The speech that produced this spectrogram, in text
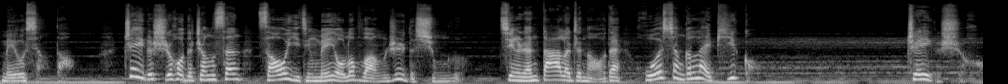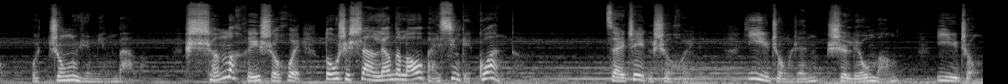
没有想到，这个时候的张三早已经没有了往日的凶恶，竟然耷拉着脑袋，活像个赖皮狗。这个时候，我终于明白了，什么黑社会都是善良的老百姓给惯的。在这个社会里，一种人是流氓，一种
